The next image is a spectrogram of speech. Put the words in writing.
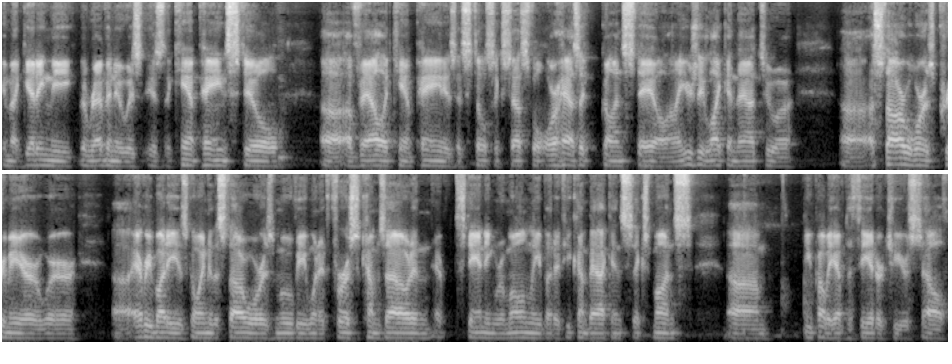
am I getting the the revenue? Is is the campaign still uh, a valid campaign? Is it still successful, or has it gone stale? And I usually liken that to a uh, a Star Wars premiere where uh, everybody is going to the Star Wars movie when it first comes out and standing room only. But if you come back in six months, um, you probably have the theater to yourself,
